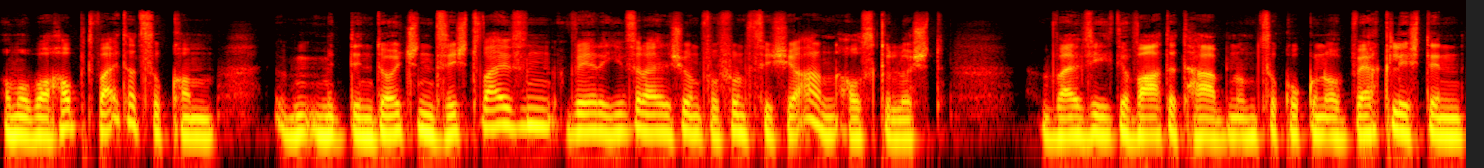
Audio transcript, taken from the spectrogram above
um überhaupt weiterzukommen. Mit den deutschen Sichtweisen wäre Israel schon vor 50 Jahren ausgelöscht weil sie gewartet haben, um zu gucken, ob wirklich den,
